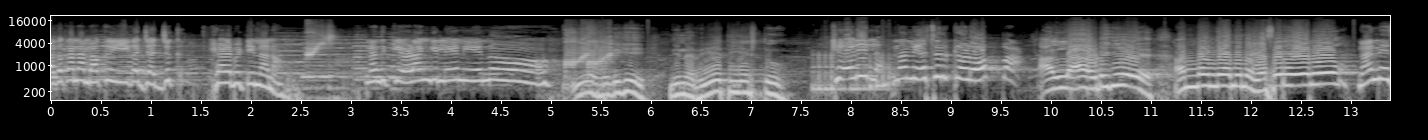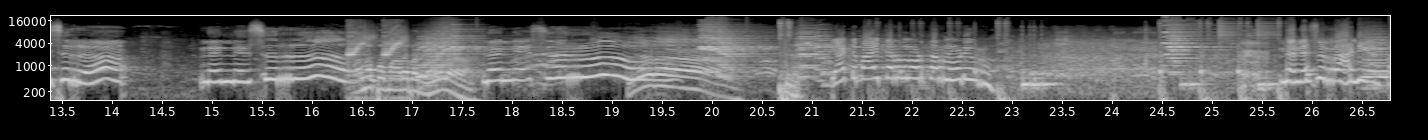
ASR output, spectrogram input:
ಅದಕ್ಕ ನಮ್ಮ ಅಕ್ಕ ಈಗ ಜಜ್ಜಕ್ ಹೇಳ್ಬಿಟ್ಟಿ ನಾನು. ನಂದು ಕೇಳಂಗಿಲ್ಲ ಏನು ಏ ಹುಡುಗಿ ನಿನ್ನ ರೇಟ್ ಎಷ್ಟು? ಕೇಳಿಲ್ಲ ನನ್ನ ಹೆಸರು ಕೇಳು ಅಪ್ಪ. ಅಲ್ಲ ಹುಡುಗಿ ಅಂದಂಗ ನಿನ್ನ ಹೆಸರು ಏನು? ನನ್ನ ಹೆಸರು ನನ್ನ ಹೆಸರು. ಅನಪ್ಪ ಮಾಡಬೇಡ ಹೇಳ. ನನ್ನ ಹೆಸರು. ಹೇಳ. ಎಟ್ಟು ಬಾಯಿ ತರ ನೋಡ್ತಾರ ನೋಡಿ ಇವ್ರು. ನನ್ನ ಹೆಸರು ರಾಣಿ ಅಂತ.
